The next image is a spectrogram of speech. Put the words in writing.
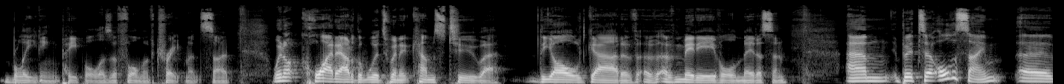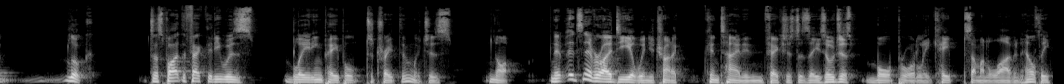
bleeding people as a form of treatment. So we're not quite out of the woods when it comes to uh, the old guard of, of, of medieval medicine. Um, but uh, all the same, uh, look, despite the fact that he was bleeding people to treat them, which is not, it's never ideal when you're trying to contain an infectious disease or just more broadly keep someone alive and healthy.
